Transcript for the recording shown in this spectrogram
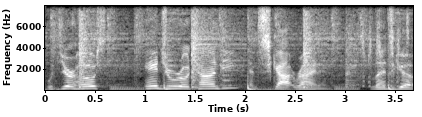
with your hosts, Andrew Rotondi and Scott Reinen. Let's go.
